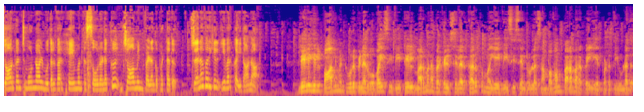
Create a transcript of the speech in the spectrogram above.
ஜார்க்கண்ட் முன்னாள் முதல்வர் ஹேமந்த் சோரனுக்கு ஜாமீன் வழங்கப்பட்டது. ஜனவரியில் இவர் கைதானார். டெல்லியில் பார்லிமெண்ட் உறுப்பினர் ஒவைசி வீட்டில் மர்ம நபர்கள் சிலர் கருப்பு மையை வீசி சென்றுள்ள சம்பவம் பரபரப்பை ஏற்படுத்தியுள்ளது.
